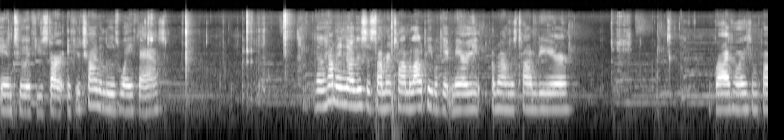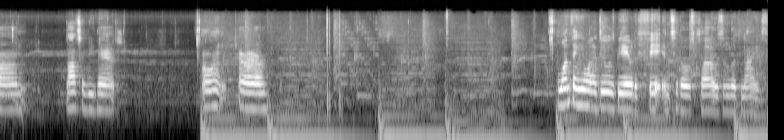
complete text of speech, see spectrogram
into if you start if you're trying to lose weight fast. And how many know this is summertime? A lot of people get married around this time of the year. Graduation prom, lots of events. Um, um, one thing you want to do is be able to fit into those clothes and look nice.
